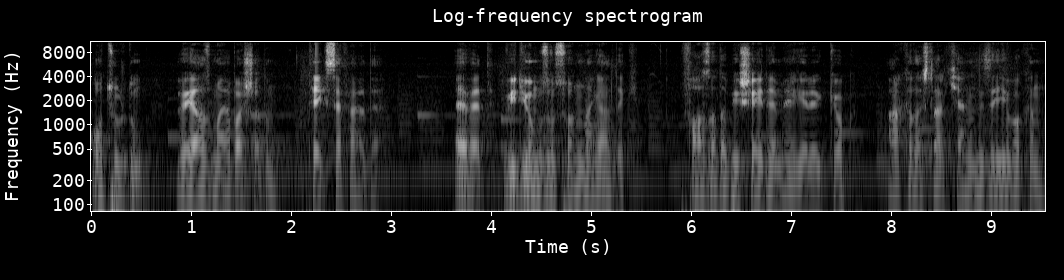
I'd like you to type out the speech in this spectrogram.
Oturdum ve yazmaya başladım tek seferde. Evet, videomuzun sonuna geldik. Fazla da bir şey demeye gerek yok. Arkadaşlar kendinize iyi bakın.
